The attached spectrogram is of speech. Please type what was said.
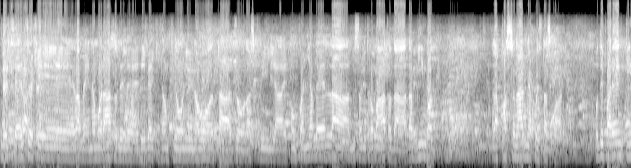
nel senso che, vabbè, innamorato delle- dei vecchi campioni una volta, Zola, Spriglia e compagnia bella, mi sono ritrovato da, da bimbo ad appassionarmi a questa squadra. Ho dei parenti in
